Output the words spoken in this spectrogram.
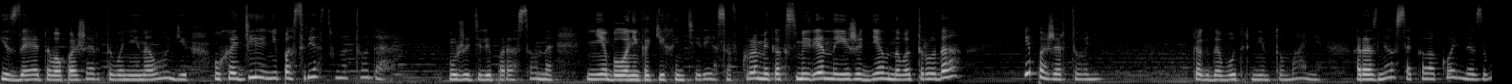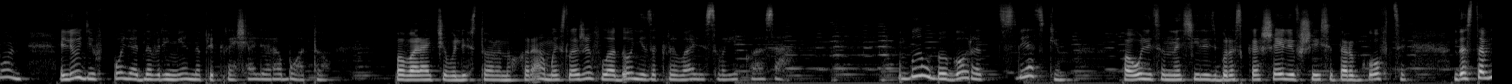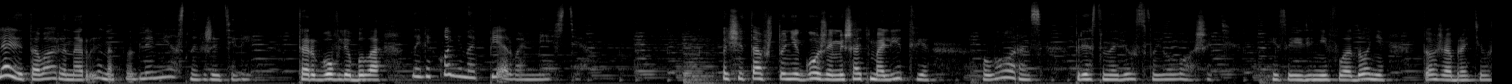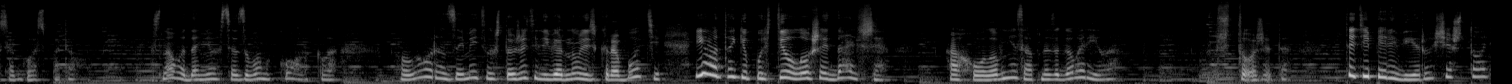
Из-за этого пожертвования и налоги уходили непосредственно туда. У жителей Парасона не было никаких интересов, кроме как смиренно ежедневного труда и пожертвований. Когда в утреннем тумане разнесся колокольный звон, люди в поле одновременно прекращали работу – поворачивали в сторону храма и, сложив ладони, закрывали свои глаза. Был бы город светским, по улицам носились бы раскошелившиеся торговцы, доставляли товары на рынок, но для местных жителей торговля была далеко не на первом месте. Посчитав, что негоже мешать молитве, Лоренс приостановил свою лошадь и, соединив ладони, тоже обратился к Господу. Снова донесся звон колокола, Лорен заметил, что жители вернулись к работе и в итоге пустил лошадь дальше. А Холла внезапно заговорила. «Что же это? Ты теперь верующий, что ли?»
